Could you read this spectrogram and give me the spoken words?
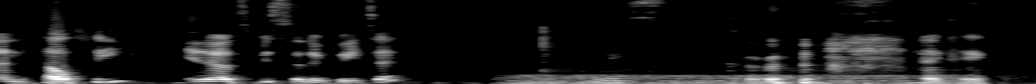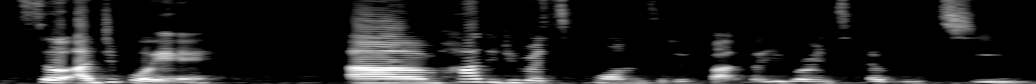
and healthy in order to be celebrated. Yes. okay. So Ajiboye, um, how did you respond to the fact that you weren't able to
